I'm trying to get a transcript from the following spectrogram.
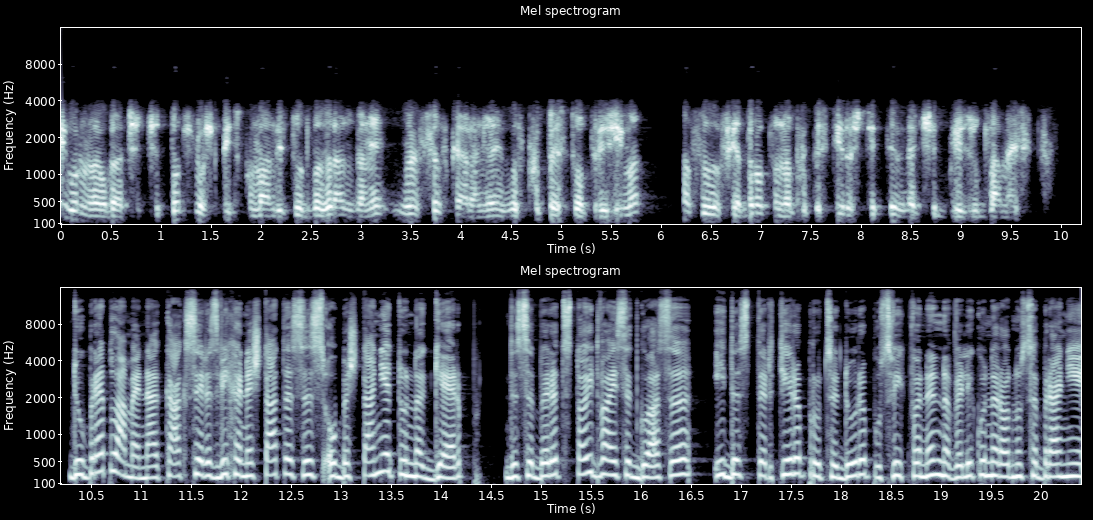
Сигурно е обаче, че точно шпиц командите от Възраждане не са вкарани в протеста от режима, а са в ядрото на протестиращите вече близо два месеца. Добре, Пламена, как се развиха нещата с обещанието на ГЕРБ да съберат 120 гласа и да стартира процедура по свикване на Велико народно събрание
